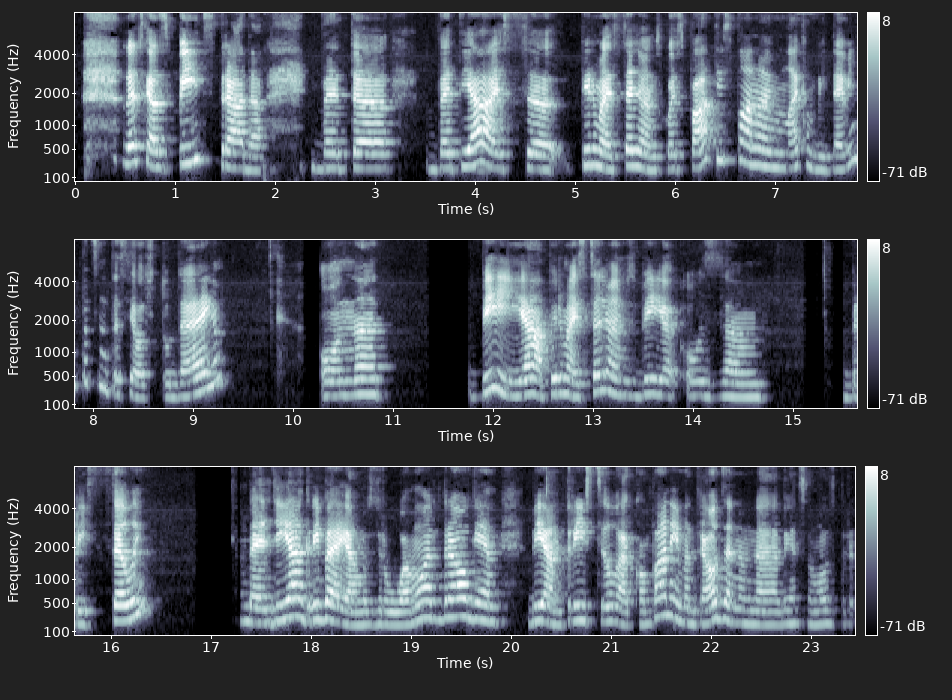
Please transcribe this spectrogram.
Redz, kā spīd strādā. Bet, uh, Bet, jā, es eh, pirmais ceļojums, ko es pati izplānoju, man laikam bija 19, es jau studēju. Un uh, bija, jā, pirmais ceļojums bija uz um, Briseli. Beļģijā gribējām uz Romu ar draugiem. Bijām trīs cilvēku kompānija, man draudzene un uh, viens no mūsu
